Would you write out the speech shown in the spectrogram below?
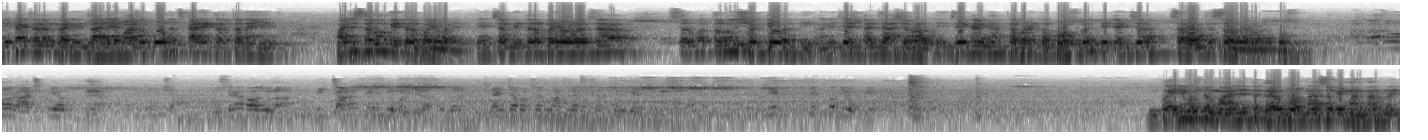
जे काही जडणघडण झाले माझं कोणच कार्यकर्ता नाहीये. माझे सर्व मित्र परिवार आहेत. त्यांच्या मित्र परिवाराच्या सर्व तरुण शक्तीवरती आणि ज्येष्ठांच्या आशीर्वादावरती जे काही मी आतापर्यंत पोहोचलोय ते त्यांच्या सर्वांच्या सहभागामुळे पोहोचलो आता जो राजकीय पक्ष दुसऱ्या बाजूला ही चाणक्य नीती म्हटली जाते. जर त्यांच्या पक्षात आपल्या पक्षात कोणी घेतलं ते कितपत योग्य आहे? पहिली गोष्ट माझे तर घर फोडणं असं मी म्हणणार नाही.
